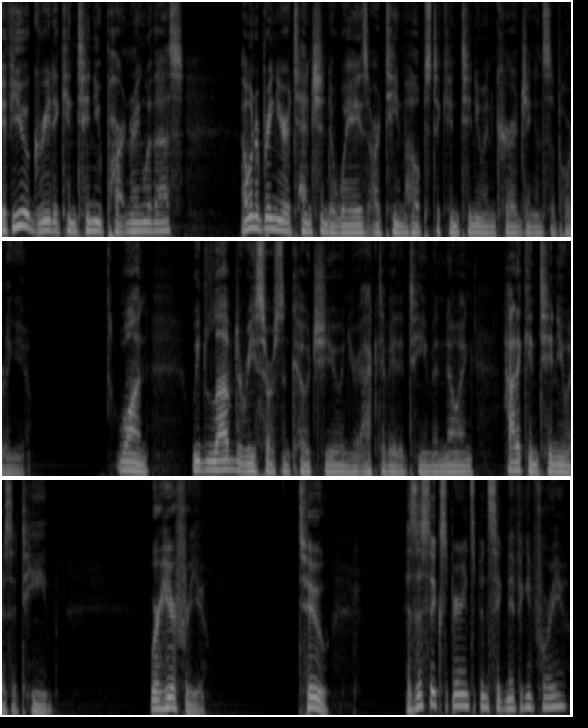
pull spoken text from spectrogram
If you agree to continue partnering with us, I want to bring your attention to ways our team hopes to continue encouraging and supporting you. One, we'd love to resource and coach you and your activated team in knowing how to continue as a team. We're here for you. Two, has this experience been significant for you?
